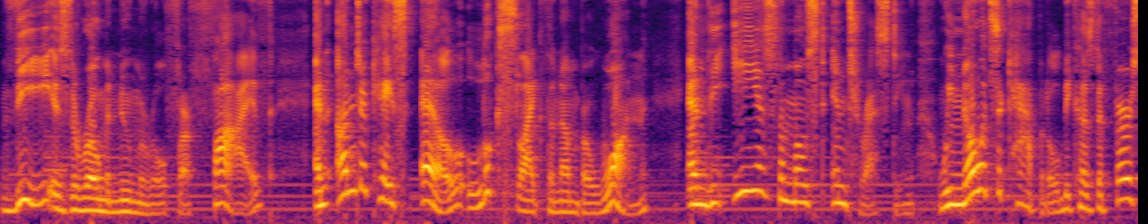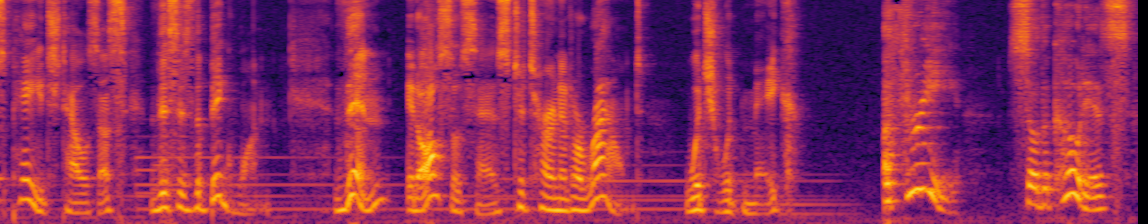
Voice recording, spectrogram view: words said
V is the Roman numeral for 5, and undercase L looks like the number 1, and the E is the most interesting. We know it's a capital because the first page tells us this is the big one. Then it also says to turn it around, which would make A 3. So the code is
